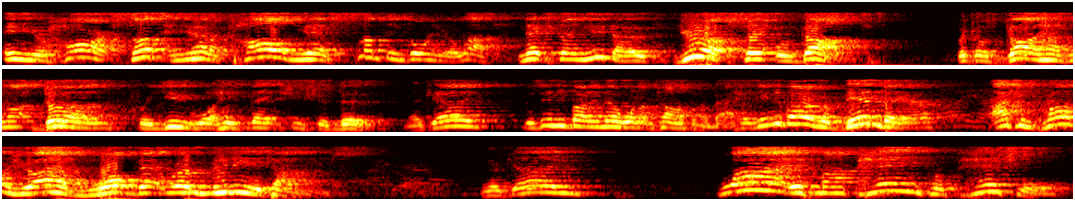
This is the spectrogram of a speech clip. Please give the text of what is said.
in your heart, something you had a call and you had something going in your life. Next thing you know, you're upset with God. Because God has not done for you what He thinks you should do. Okay? Does anybody know what I'm talking about? Has anybody ever been there? I can promise you I have walked that road many a times. Okay? Why is my pain perpetual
